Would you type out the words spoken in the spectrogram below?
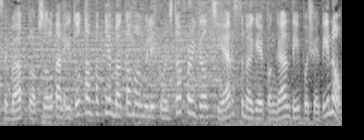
sebab klub Sultan itu tampaknya bakal memilih Christopher Galtier sebagai pengganti Pochettino.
